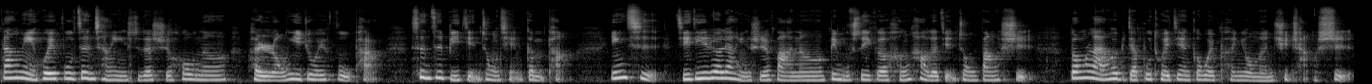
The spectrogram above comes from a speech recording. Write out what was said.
当你恢复正常饮食的时候呢，很容易就会复胖，甚至比减重前更胖。因此，极低热量饮食法呢，并不是一个很好的减重方式。东兰会比较不推荐各位朋友们去尝试。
